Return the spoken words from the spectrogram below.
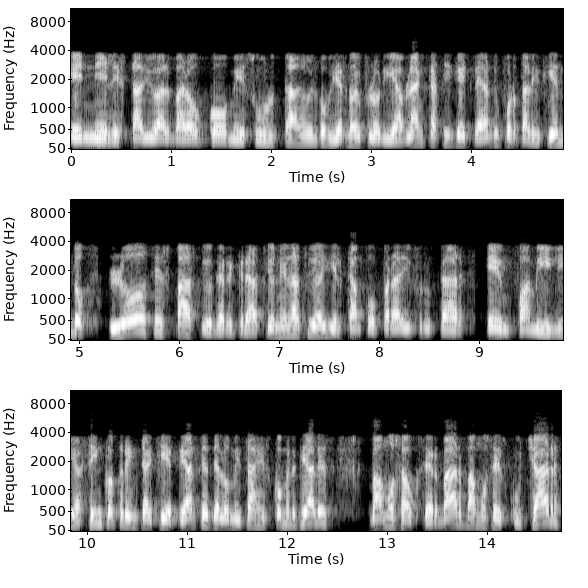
en el Estadio Álvaro Gómez Hurtado. El gobierno de Florida Blanca sigue creando y fortaleciendo los espacios de recreación en la ciudad y el campo para disfrutar en familia. 537. Antes de los mensajes comerciales, vamos a observar, vamos a escuchar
